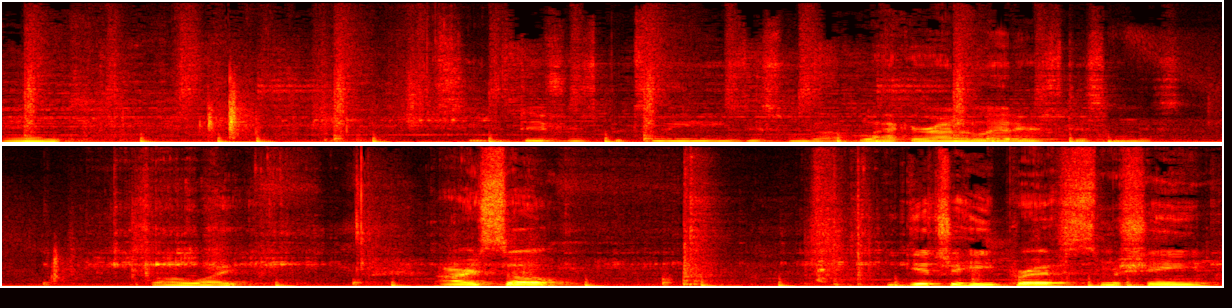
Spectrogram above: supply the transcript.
and see the difference between these. This one got black around the letters. This one is all white. All right, so you get your heat press machine.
